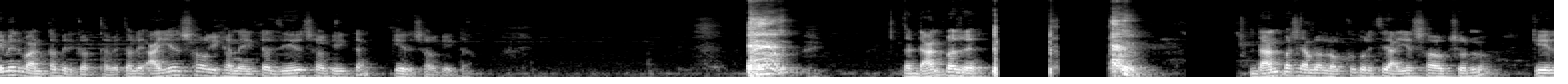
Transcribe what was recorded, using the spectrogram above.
এম এর মানটা বের করতে হবে। তাহলে আই এর সহগ এখানে এইটা জে এর সহগ এইটা কে এর সহগ এইটা। তা ডান পাশে ডান পাশে আমরা লক্ষ্য করেছি আই এর সহগ শূন্য কে এর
